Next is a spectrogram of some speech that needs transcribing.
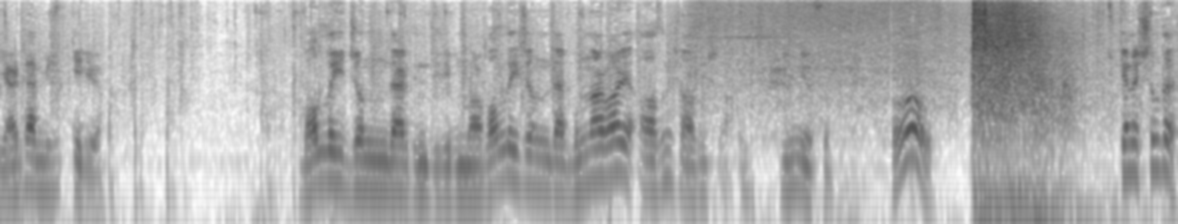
Yerden müzik geliyor. Vallahi canının derdini dili bunlar. Vallahi canının der. Bunlar var ya azmış azmış. Bilmiyorsun. Oo. Dükkan açıldı.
